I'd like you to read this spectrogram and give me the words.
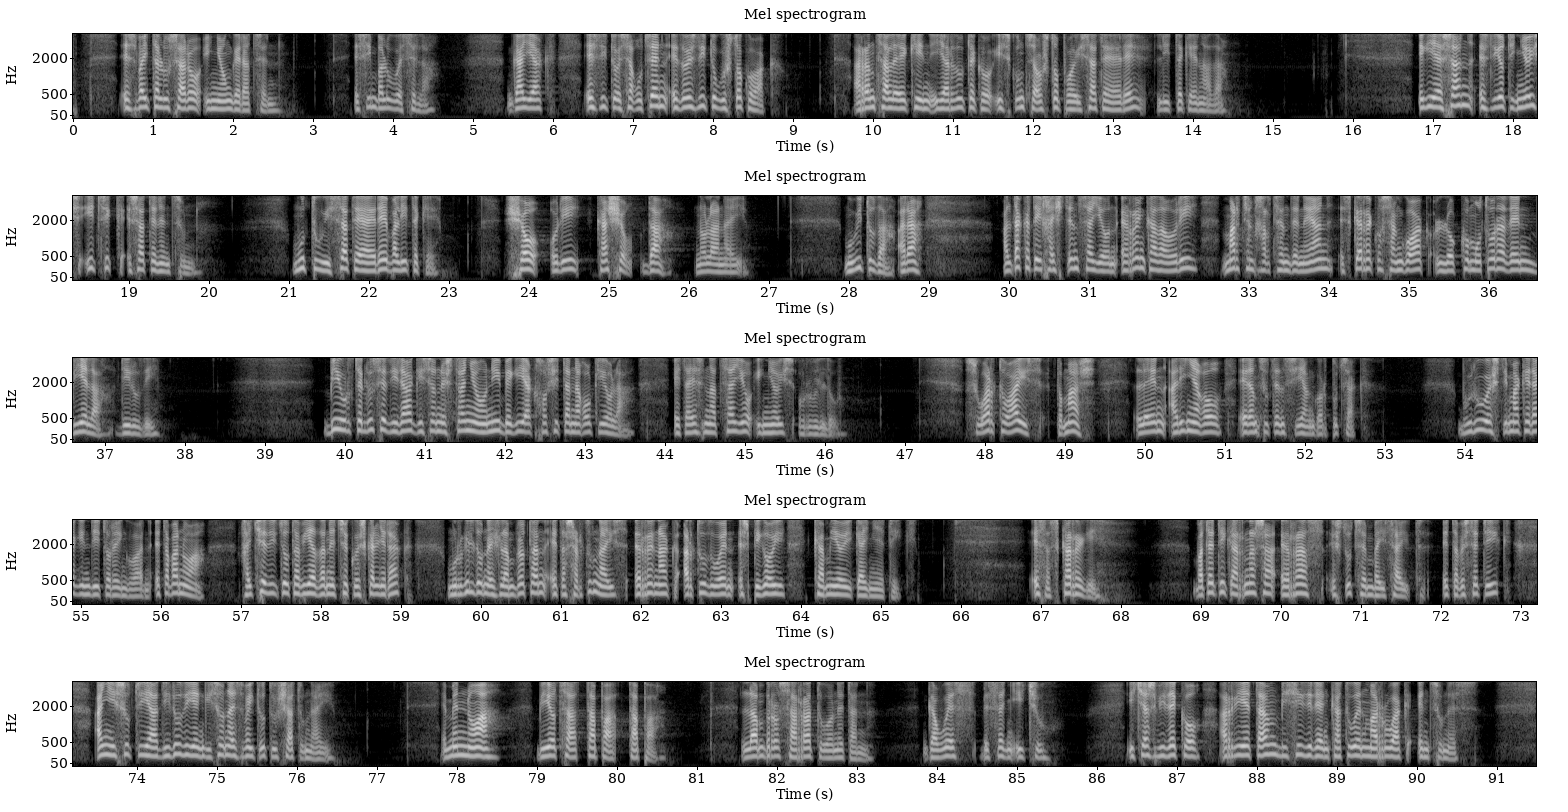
Ez baita luzaro inon geratzen. Ezin balu bezala. Gaiak ez ditu ezagutzen edo ez ditu gustokoak. Arrantzaleekin jarduteko hizkuntza ostopoa izatea ere litekeena da. Egia esan ez diot inoiz hitzik esaten entzun. Mutu izatea ere baliteke. Xo hori kaso da nola nahi mugitu da, ara, aldakatik jaisten zaion errenkada hori martxan jartzen denean ezkerreko zangoak lokomotoraren biela dirudi. Bi urte luze dira gizon estraño honi begiak jositan agokiola, eta ez natzaio inoiz hurbildu. Zuarto aiz, Tomas, lehen harinago erantzuten zian gorputzak. Buru estimak eragin ditorengoan, eta banoa, Jaitxe ditut abiadan etxeko eskailerak, murgildu naiz lanbrotan eta sartu naiz errenak hartu duen espigoi kamioi gainetik. Ez azkarregi. Batetik arnasa erraz estutzen baizait, eta bestetik, hain izutia dirudien gizona ez baitutu usatu nahi. Hemen noa, bihotza tapa tapa. Lambro zarratu honetan, gauez bezain itxu itxasbideko harrietan bizi diren katuen marruak entzunez.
